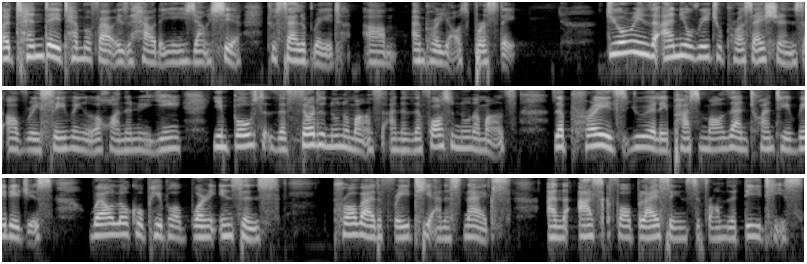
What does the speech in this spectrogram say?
A 10 day temple fair is held in Yangxie to celebrate um, Emperor Yao's birthday. During the annual ritual processions of receiving Ehuang and Nuying in both the third lunar month and the fourth lunar month, the parades usually pass more than 20 villages, where local people burn incense, provide free tea and snacks, and ask for blessings from the deities.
